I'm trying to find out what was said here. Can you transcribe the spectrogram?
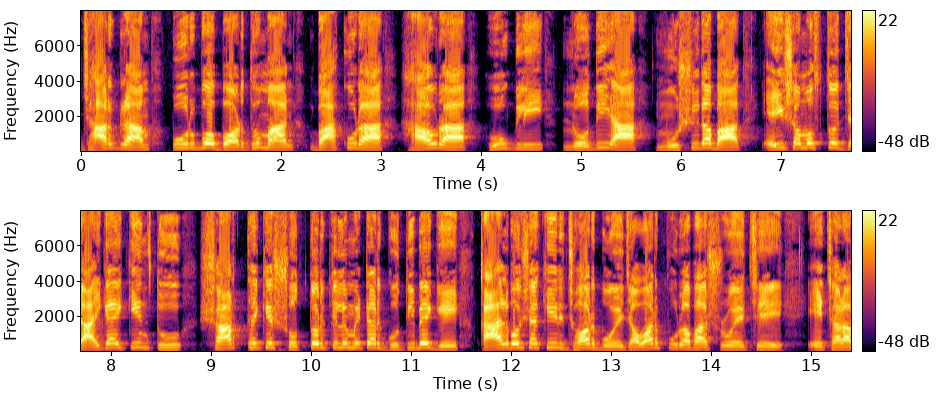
ঝাড়গ্রাম, পূর্ব বর্ধমান, বাঁকুড়া, হাওড়া হুগলি, নদিয়া, মুর্শিদাবাদ, এই সমস্ত জায়গায় কিন্তু ষাট থেকে সত্তর কিলোমিটার গতিবেগে কালবৈশাখীর ঝড় বয়ে যাওয়ার পূর্বাভাস রয়েছে। এছাড়া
